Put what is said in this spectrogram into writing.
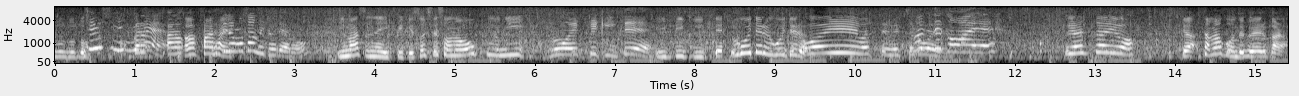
どうぞどうぞ。これあのあはいはい。こっちでも3匹いるやろ？いますね一匹。そしてその奥にもう一匹いて。一匹いて。動いてる動いてる。かわいい待ってめっちゃかわい。いかわいい。増やしたいよいや卵産んで増えるから。うん。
